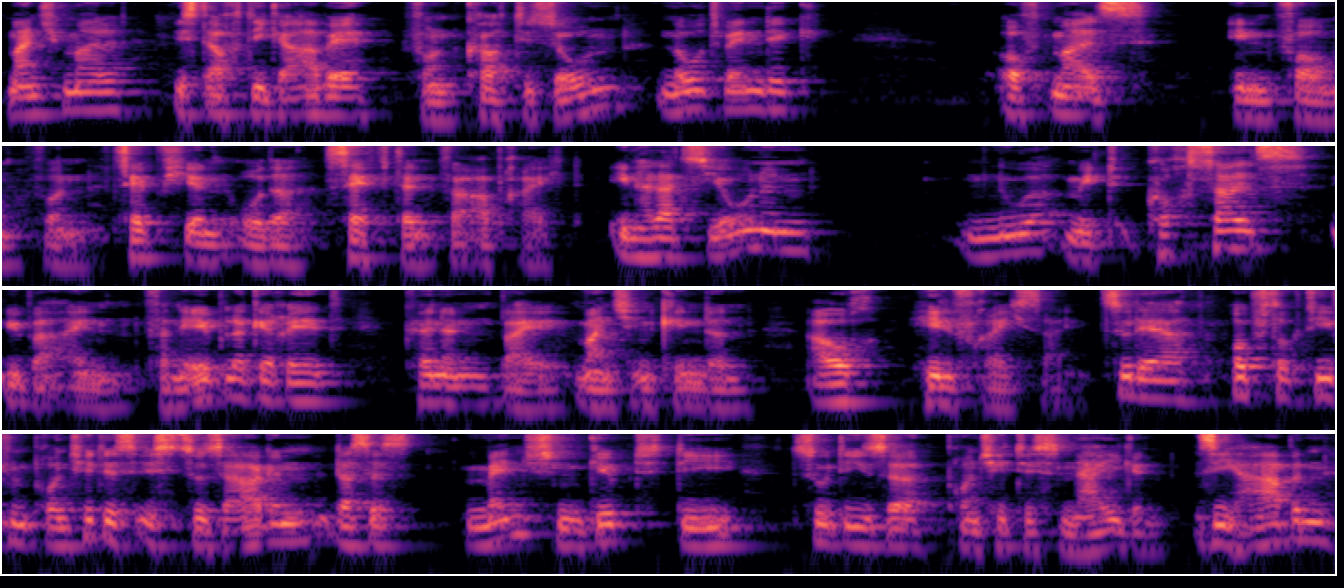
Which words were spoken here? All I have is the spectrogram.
Manchmal ist auch die Gabe von Cortison notwendig, oftmals in Form von Zäpfchen oder Säften verabreicht. Inhalationen nur mit Kochsalz über ein Verneblergerät können bei manchen Kindern auch hilfreich sein. Zu der obstruktiven Bronchitis ist zu sagen, dass es Menschen gibt, die zu dieser Bronchitis neigen. Sie haben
